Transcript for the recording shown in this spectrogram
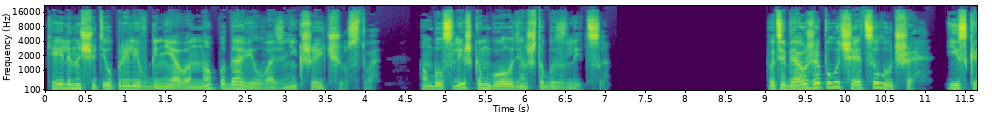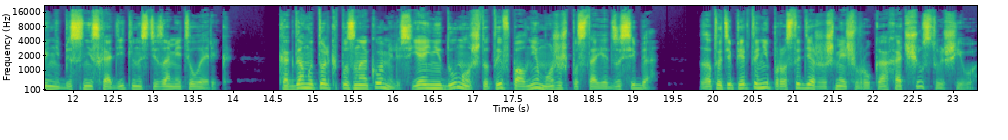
Кейлин ощутил прилив гнева, но подавил возникшее чувство. Он был слишком голоден, чтобы злиться. «У тебя уже получается лучше», — искренне, без снисходительности заметил Эрик. «Когда мы только познакомились, я и не думал, что ты вполне можешь постоять за себя. Зато теперь ты не просто держишь меч в руках, а чувствуешь его.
